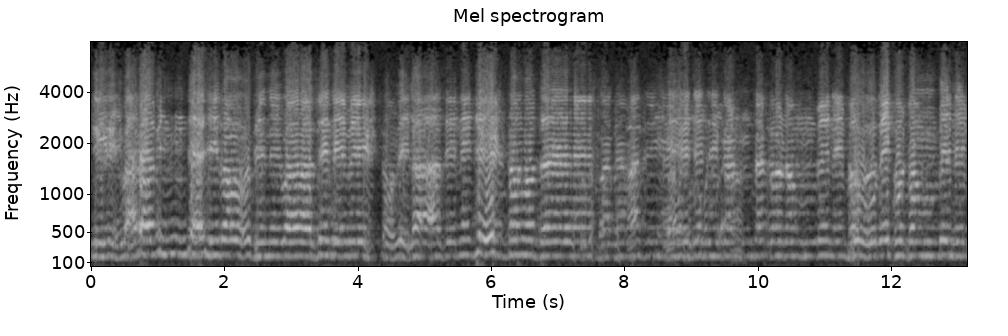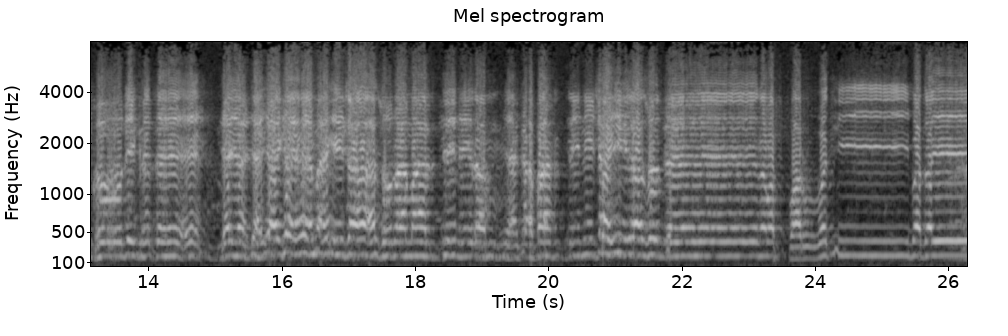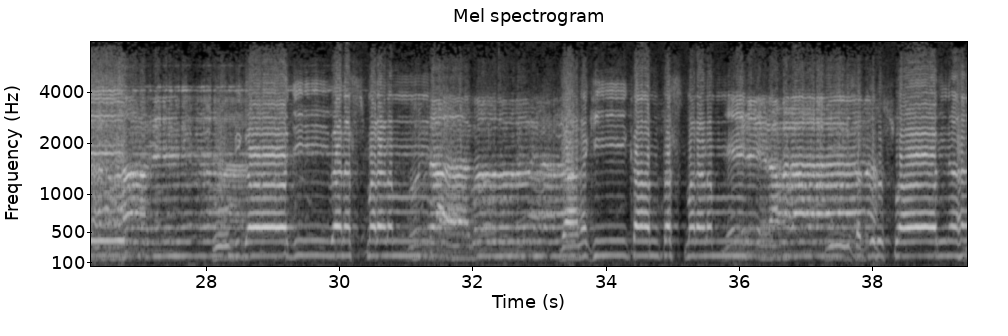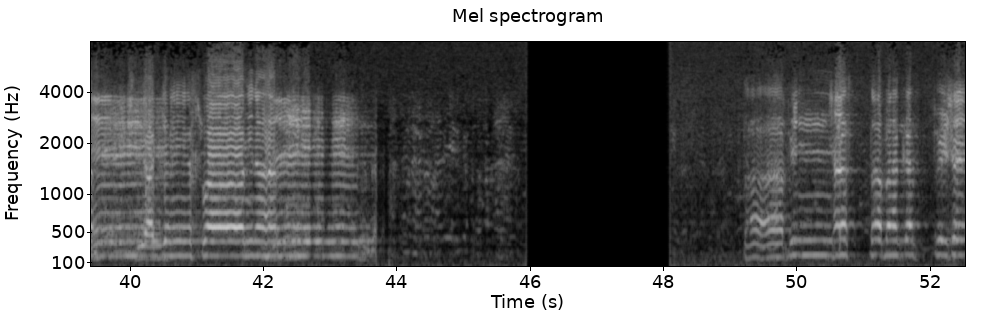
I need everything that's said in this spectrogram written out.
गिरिवरविन्दजिरोधिनि वासिनि विष्णुविलासिनि जिष्णुनुते कण्ठकुटुम्बिनि भूरि कुटुम्बिनि भूरि कृते Jaya Jaya Jaya Mahishasura Mardini Ramya Kapardini Shaila Sudre Namah Parvati Padaye Gopika Jeevana Smaranam. Janaki Kanta Smaranam. Sadguru Swaminah. Shri Ajjane Swaminah. तापिञ्छस्तबकत्विषे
